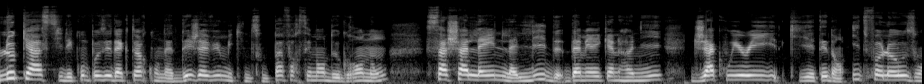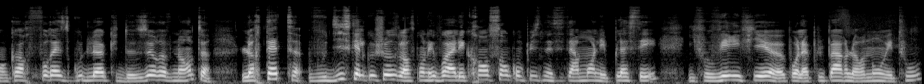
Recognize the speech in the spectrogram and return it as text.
Le cast, il est composé d'acteurs qu'on a déjà vus mais qui ne sont pas forcément de grands noms. Sasha Lane, la lead d'American Honey, Jack Weary qui était dans It Follows ou encore Forrest Goodluck de The Revenant. Leurs têtes vous disent quelque chose lorsqu'on les voit à l'écran sans qu'on puisse nécessairement les placer. Il faut vérifier euh, pour la plupart leur nom et tout.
